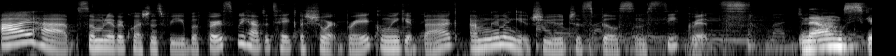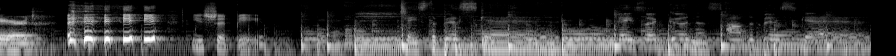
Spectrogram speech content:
I have so many other questions for you, but first we have to take a short break. When we get back, I'm gonna get you to spill some secrets. Now I'm scared. you should be. Taste the biscuit. Taste the goodness of the biscuit.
